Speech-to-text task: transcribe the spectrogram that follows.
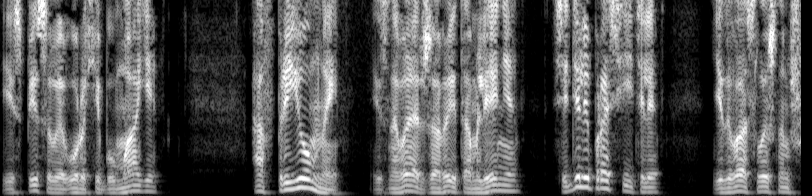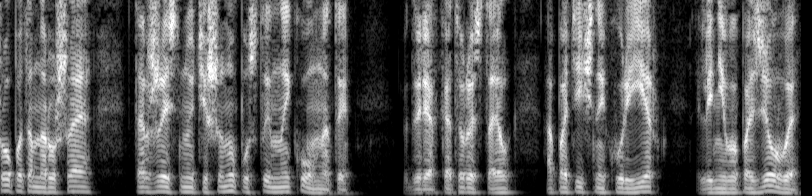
и списывая ворохи бумаги. А в приемной, изнывая от жары и томления, сидели просители, едва слышным шепотом нарушая торжественную тишину пустынной комнаты, в дверях которой стоял апатичный курьер, лениво позевывая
